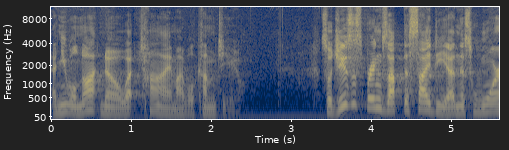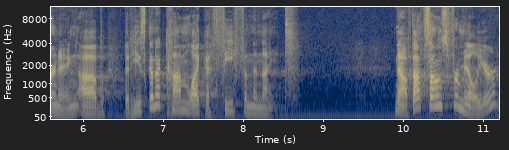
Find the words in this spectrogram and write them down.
and you will not know what time I will come to you. So Jesus brings up this idea and this warning of that he's going to come like a thief in the night. Now, if that sounds familiar,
